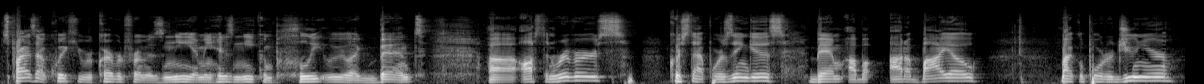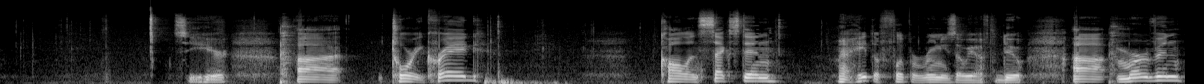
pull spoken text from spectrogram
Surprised how quick he recovered from his knee. I mean, his knee completely like bent. Uh, Austin Rivers, Kristaps Porzingis, Bam Adebayo, Michael Porter Jr. Let's see here. Uh, Torrey Craig, Collin Sexton. I hate the flipper Roonies that we have to do. Uh, Mervin,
